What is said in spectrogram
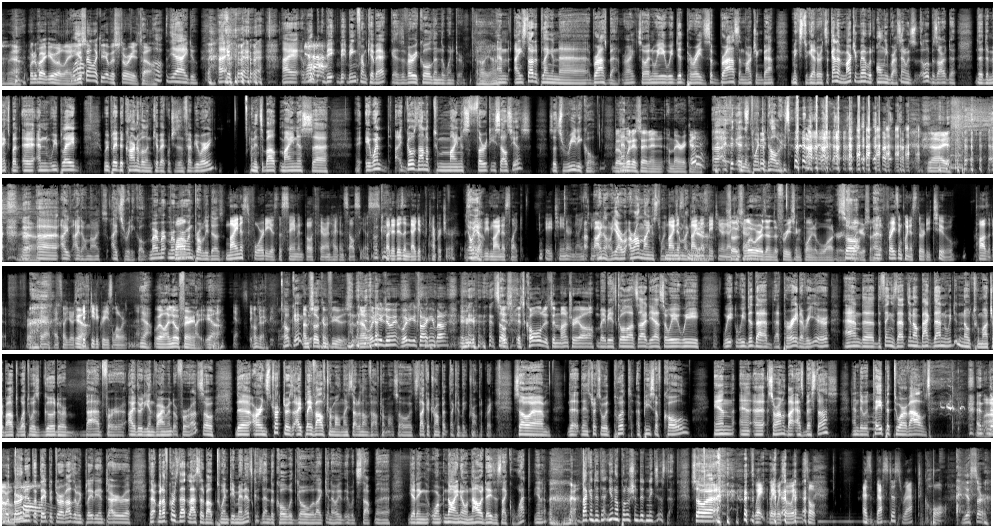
Yeah. What about you, Alain? you sound like you have a story to tell. Oh, yeah, I do. I, I well, be, be, being from Quebec, it's very cold in the winter, Oh yeah. and I started playing in a brass band, right? So, and we we did parades, so brass and marching band mixed together. It's a kind of marching band with only brass, and it was a little bizarre the the, the mix, but uh, and we played we played the carnival in Quebec, which is in February, and it's about minus. Uh, it went. It goes down up to minus thirty Celsius. So it's really cold. but and- what is that in American? Uh, I think it's twenty dollars. nice. Yeah. uh, I I don't know. It's it's really cold. Mer- Mer- Mer- Well- Merwin probably does. Minus 40 is the same in both Fahrenheit and Celsius, Okay. but it is a negative temperature. So Oh, yeah. it'll be minus like an 18 or 19. I don't know. Yeah, around minus twenty. Minus, like minus that. 18 or 19. So it's Fahrenheit. lower than the freezing point of water. Is So, what you're saying. The freezing point is 32 positive for Fahrenheit, so you're Yeah. 50 degrees lower than that. Yeah. well, I know Fahrenheit. Yeah. Yes. Okay. Okay. I'm so confused. Now, what are you doing? What are you talking about? So- it's, it's cold. It's in Montreal. Maybe it's cold outside. Yeah. So we we we we did that that parade every year, and uh, the thing is that you know back then we didn't know too much about what was good or bad for either the environment or for us. So the our instructors, I play valve trombone. I started on valve trombone, so it's like a trumpet, like a big trumpet, right? So um, the the instructor would put a piece of coal in uh, uh, surrounded by asbestos, and they would tape it to our valves. and they would burn it, to tape it to our valves, and we'd play the entire. Uh, that, but of course, that lasted about twenty minutes because then the coal would go like you know it, it would stop uh, getting warm. No, I know nowadays it's like what you know. Back into that, you know, pollution didn't exist then. So uh, Wait, wait, wait. So, wait, so asbestos wrapped coal. yes, sir.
